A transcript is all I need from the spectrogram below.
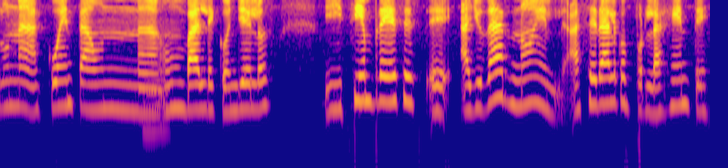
una cuenta, una, un balde con hielos. Y siempre es, es, eh, ayudar, ¿no? El hacer algo por la gente.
